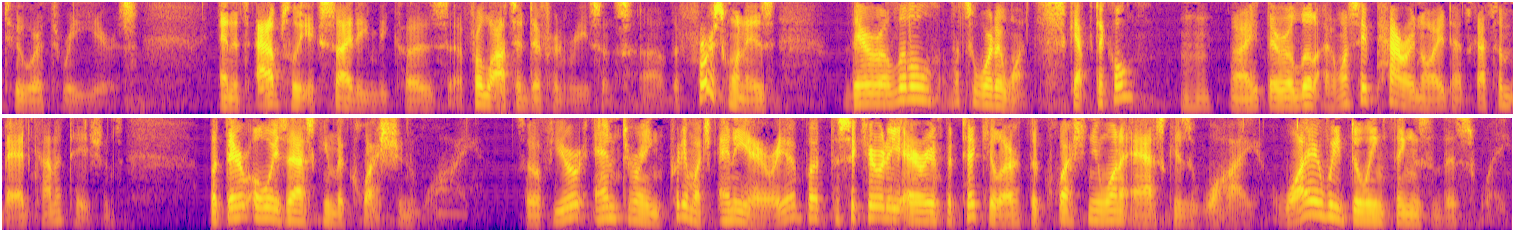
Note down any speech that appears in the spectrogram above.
two or three years. And it's absolutely exciting because, uh, for lots of different reasons. Uh, the first one is they're a little, what's the word I want? Skeptical. Right? They're a little, I don't want to say paranoid, that's got some bad connotations. But they're always asking the question, why? So if you're entering pretty much any area, but the security area in particular, the question you want to ask is why? Why are we doing things this way?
